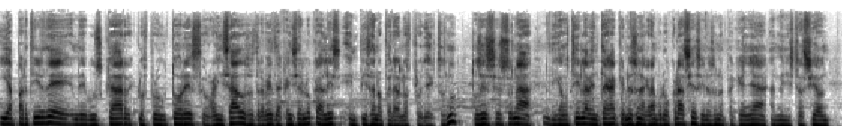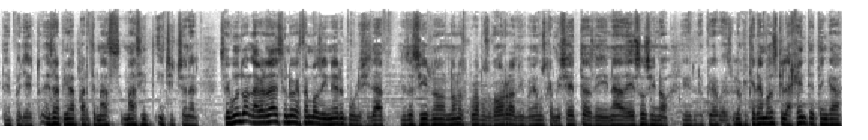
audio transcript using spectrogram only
y a partir de, de buscar los productores organizados a través de agencias locales empiezan a operar los proyectos, ¿no? Entonces es una, digamos, tiene la ventaja que no es una gran burocracia, sino es una pequeña administración del proyecto. Esa es la primera parte más, más institucional. Segundo, la verdad es que no gastamos dinero en publicidad, es decir, no, no nos probamos gorras, ni ponemos camisetas, ni nada de eso, sino lo que, lo que queremos es que la gente tenga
